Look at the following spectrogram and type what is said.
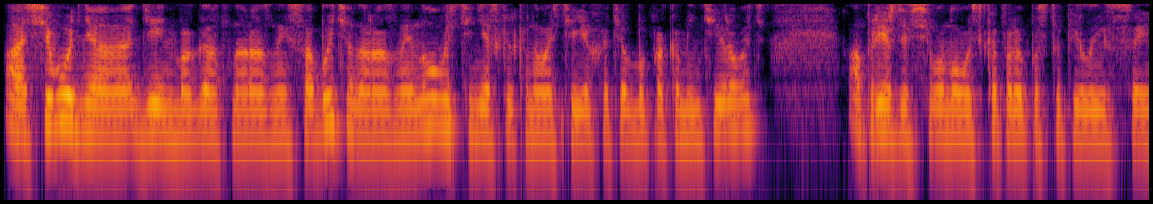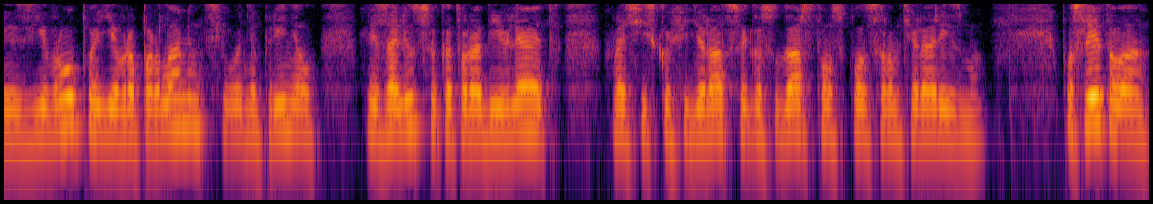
А сегодня день богат на разные события, на разные новости. Несколько новостей я хотел бы прокомментировать. А прежде всего новость, которая поступила из, из Европы. Европарламент сегодня принял резолюцию, которая объявляет Российскую Федерацию государством-спонсором терроризма. После этого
